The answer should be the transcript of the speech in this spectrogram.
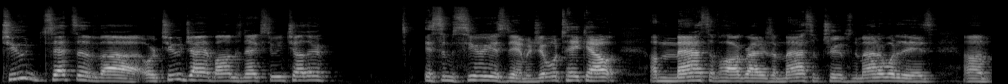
Two sets of, uh, or two giant bombs next to each other is some serious damage. It will take out a mass of Hog Riders, a mass of troops, no matter what it is. Um,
